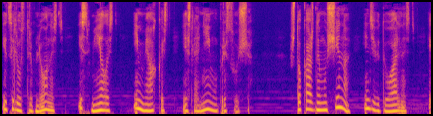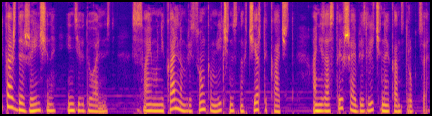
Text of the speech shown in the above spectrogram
и целеустремленность, и смелость, и мягкость, если они ему присущи, что каждый мужчина – индивидуальность, и каждая женщина – индивидуальность, со своим уникальным рисунком личностных черт и качеств, а не застывшая обезличенная конструкция.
